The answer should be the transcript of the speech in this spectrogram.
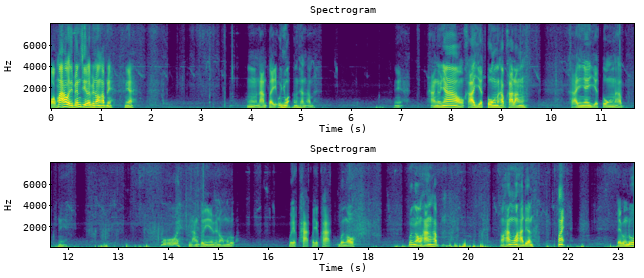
ออกมาเขาก็จะเป็นสีอะไรพี่น้องครับเนี่ย เนี่ยน้ำไตอุ้ยหยวทั้งสันครับเนี่ยหางยาวๆขาเหยียดตรงนะครับ ขาลัง ขาใหญ่ๆเหยียดตรงนะครับนี่โอ้ยหนังตัวนี้พี่น้องมึงดูไม่อยากผากไม่อยากผากเบิ้งเอาเบิ้งเอาหางครับเอาหางงัวหาเดือนไม่ไปเบิ้งดู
